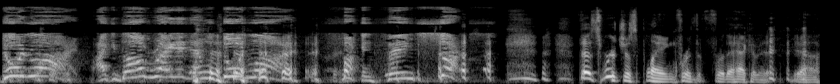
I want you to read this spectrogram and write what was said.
Do it live. I can. I'll write it and we'll do it live. Fucking thing sucks. That's we're just playing for the for the heck of it. Yeah,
